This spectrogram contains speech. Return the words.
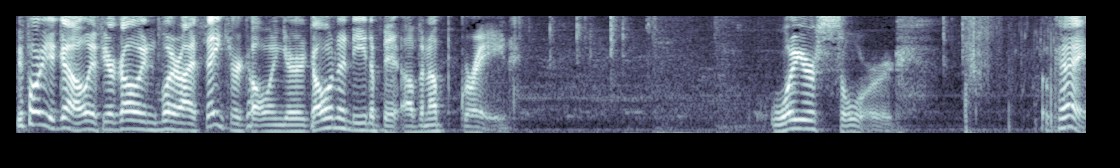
before you go, if you're going where I think you're going, you're going to need a bit of an upgrade. Warrior Sword. Okay,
